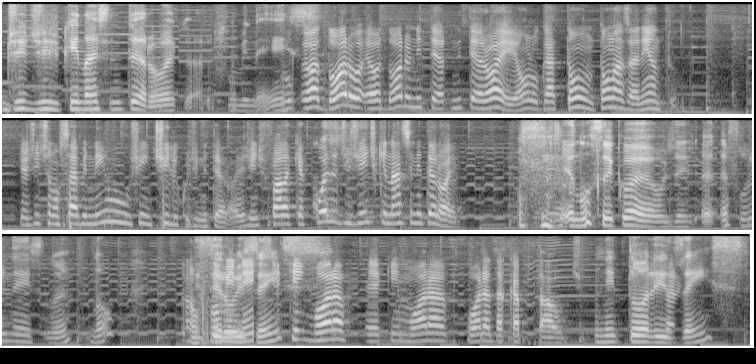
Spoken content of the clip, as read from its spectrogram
de, de quem nasce em Niterói, cara. Eu, Fluminense. eu adoro, eu adoro Niter- Niterói, é um lugar tão, tão lazarento que a gente não sabe nem o gentílico de Niterói. A gente fala que é coisa de gente que nasce em Niterói. Eu não sei qual é, o gente. É, é Fluminense, não é? Não? Não, Fluminense é Niteroizense? quem mora, é quem mora fora da capital. Tipo, Nitorizense?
